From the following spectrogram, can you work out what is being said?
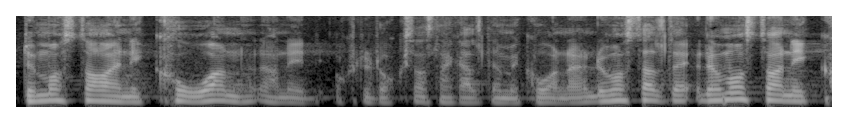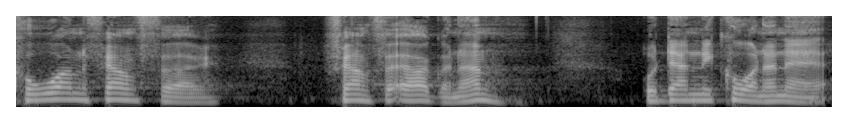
Du måste ha en ikon. Han är ortodox, han snackar alltid om ikoner. Du måste, alltid, du måste ha en ikon framför, framför ögonen. Och den ikonen är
